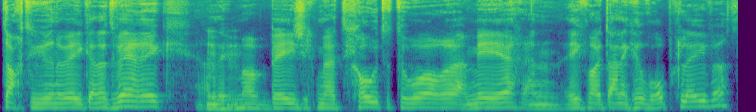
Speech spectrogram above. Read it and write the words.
80 uur in de week aan het werk. Alleen Mhm. maar bezig met groter te worden en meer. En heeft me uiteindelijk heel veel opgeleverd.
